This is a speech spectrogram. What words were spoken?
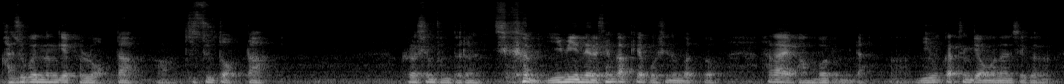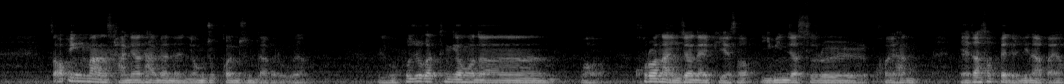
가지고 있는 게 별로 없다. 어, 기술도 없다. 그러신 분들은 지금 이민을 생각해 보시는 것도 하나의 방법입니다. 어, 미국 같은 경우는 지금 서빙만 4년 하면은 영주권 준다 그러고요. 그리고 호주 같은 경우는 뭐 코로나 이전에 비해서 이민자 수를 거의 한 네다섯 배 늘리나 봐요.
